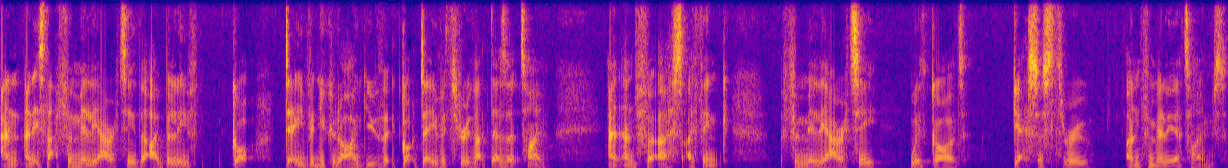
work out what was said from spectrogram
And, and it's that familiarity that I believe got David, you could argue, that got David through that desert time. And, and for us, I think familiarity with God gets us through unfamiliar times.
